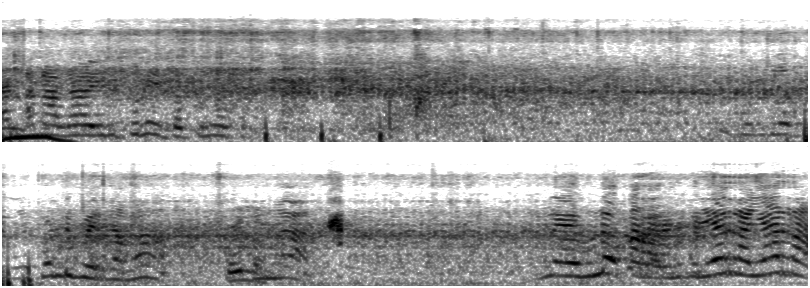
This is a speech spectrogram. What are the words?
அண்ணா, இது இந்த துணி. கொண்டு போயிடலாமா. என்ன? இல்லை உள்ள உட்கார? ரெண்டு பேரும் ஏறா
